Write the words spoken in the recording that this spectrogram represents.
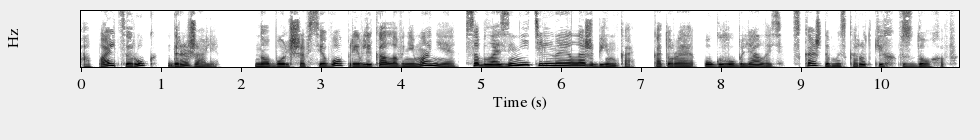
а пальцы рук дрожали. Но больше всего привлекала внимание соблазнительная ложбинка, которая углублялась с каждым из коротких вздохов.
